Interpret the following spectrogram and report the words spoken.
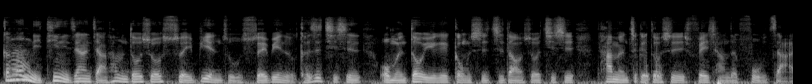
刚刚你听你这样讲，嗯、他们都说随便煮，随便煮。可是其实我们都有一个共识，知道说其实他们这个都是非常的复杂，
